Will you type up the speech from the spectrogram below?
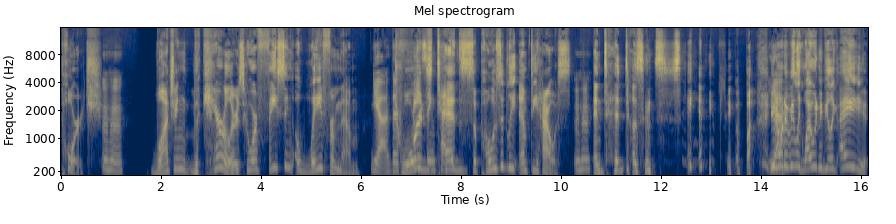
porch, hmm watching the carolers who are facing away from them Yeah. They're towards. Ted's supposedly empty house. hmm And Ted doesn't say anything about you know what I mean? Like, why wouldn't he be like, hey,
